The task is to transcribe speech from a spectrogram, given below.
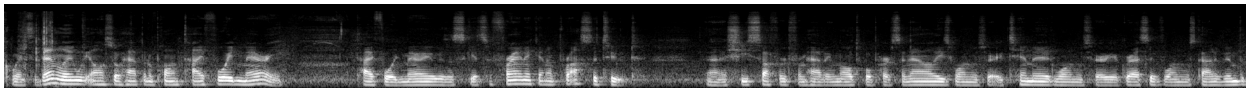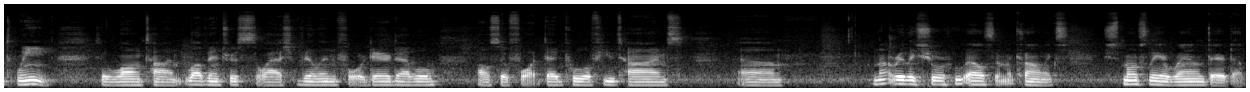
Coincidentally, we also happen upon Typhoid Mary. Typhoid Mary was a schizophrenic and a prostitute. Uh, she suffered from having multiple personalities. One was very timid, one was very aggressive, one was kind of in between a long-time love interest slash villain for Daredevil. Also fought Deadpool a few times. Um, I'm not really sure who else in the comics. She's mostly around Daredevil.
